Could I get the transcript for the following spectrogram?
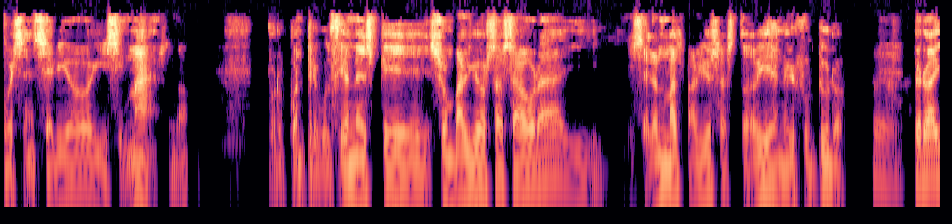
pues en serio y sin más, ¿no? Por contribuciones que son valiosas ahora y, y serán más valiosas todavía en el futuro. Pero hay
